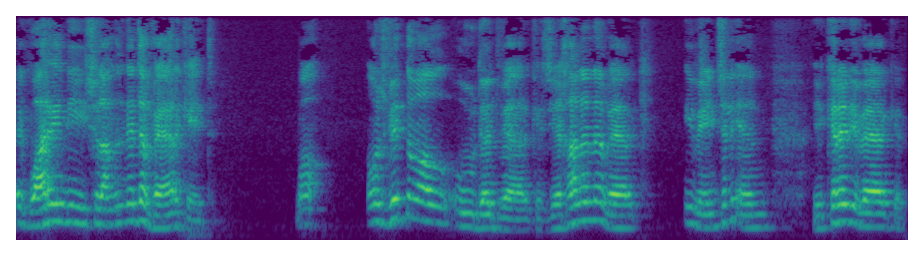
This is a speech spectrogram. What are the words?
ek worry nie solank ek net 'n werk het maar ons weet nou al hoe dit werk. As jy gaan in 'n werk eventually in, jy kry die werk.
